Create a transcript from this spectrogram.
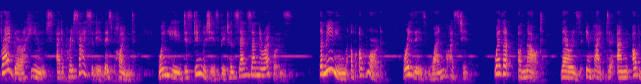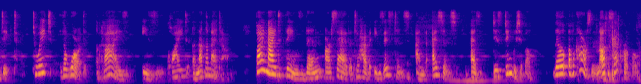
Frege hints at precisely this point when he distinguishes between sense and reference. The meaning of a word raises one question; whether or not there is in fact an object to which the word applies is quite another matter. Finite things then are said to have existence and essence as distinguishable, though of course not separable,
